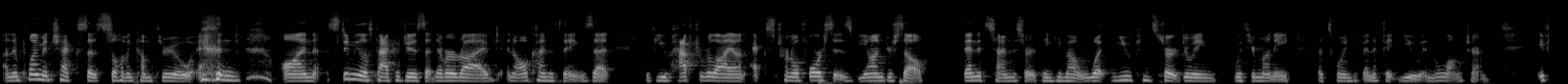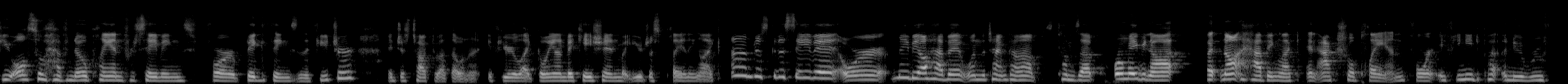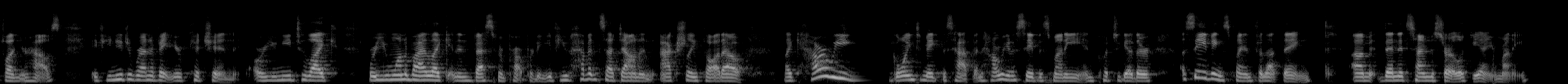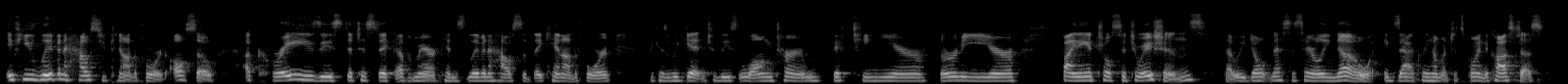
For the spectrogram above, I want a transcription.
unemployment checks that still haven't come through and on stimulus packages that never arrived and all kinds of things that if you have to rely on external forces beyond yourself then it's time to start thinking about what you can start doing with your money that's going to benefit you in the long term. If you also have no plan for savings for big things in the future i just talked about that one if you're like going on vacation but you're just planning like i'm just going to save it or maybe i'll have it when the time come up, comes up or maybe not but not having like an actual plan for if you need to put a new roof on your house, if you need to renovate your kitchen, or you need to like, or you want to buy like an investment property, if you haven't sat down and actually thought out, like, how are we going to make this happen? How are we going to save this money and put together a savings plan for that thing? Um, then it's time to start looking at your money. If you live in a house you cannot afford, also a crazy statistic of Americans live in a house that they cannot afford because we get into these long term 15 year, 30 year financial situations that we don't necessarily know exactly how much it's going to cost us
